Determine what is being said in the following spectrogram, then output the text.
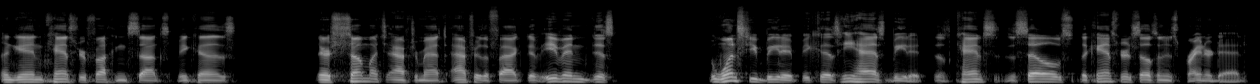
Again, cancer fucking sucks because there's so much aftermath after the fact of even just once you beat it, because he has beat it. The cancer, the cells, the cancer cells in his brain are dead.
